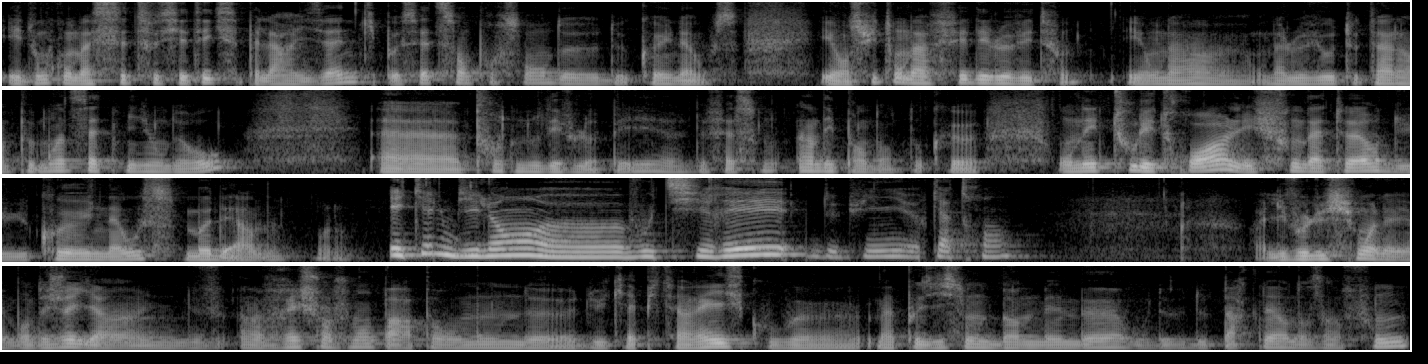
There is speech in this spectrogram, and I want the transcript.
Et donc, on a cette société qui s'appelle Arizen qui possède 100% de, de, CoinHouse. Et ensuite, on a fait des levées de fonds. Et on a, on a levé au total un peu moins de 7 millions d'euros. Euh, pour nous développer euh, de façon indépendante. Donc euh, on est tous les trois les fondateurs du Coin House moderne. Et quel bilan vous tirez depuis 4 ans? L'évolution, elle est, bon, déjà, il y a un, vrai changement par rapport au monde du capital risque où ma position de board member ou de, de partner dans un fonds,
